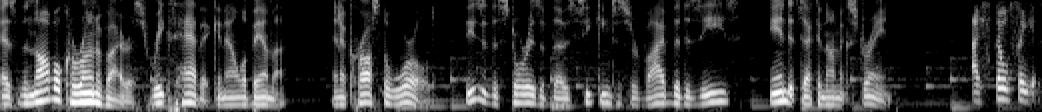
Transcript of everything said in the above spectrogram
As the novel coronavirus wreaks havoc in Alabama and across the world, these are the stories of those seeking to survive the disease and its economic strain. I still think it's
